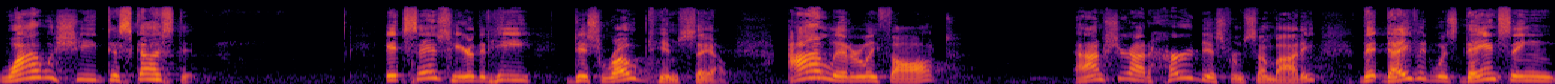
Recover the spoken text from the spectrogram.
why was she disgusted? It says here that he disrobed himself. I literally thought, and I'm sure I'd heard this from somebody, that David was dancing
